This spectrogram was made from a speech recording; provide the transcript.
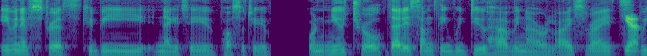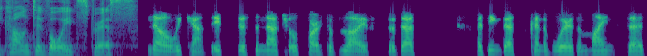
even if stress could be negative, positive, or neutral, that is something we do have in our lives, right? Yeah. We can't avoid stress. No, we can't. It's just a natural part of life. So that's I think that's kind of where the mindset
